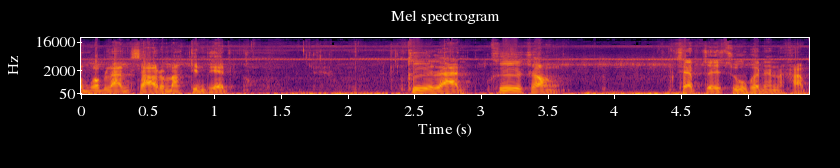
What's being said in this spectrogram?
ผมกับร้านสาวเรามักกินเผ็ด คือร้านคือช่องแซ่บใจสูเพื่อนนนะครับ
